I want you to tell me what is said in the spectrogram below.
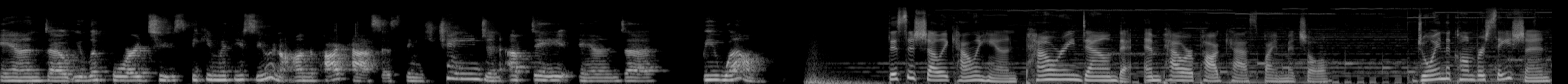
And uh, we look forward to speaking with you soon on the podcast as things change and update and uh, be well. This is Shelly Callahan powering down the Empower podcast by Mitchell. Join the conversation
